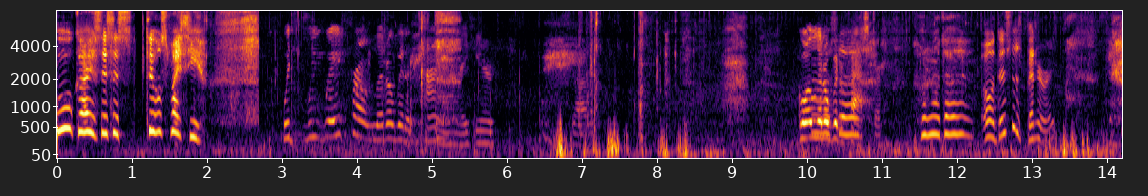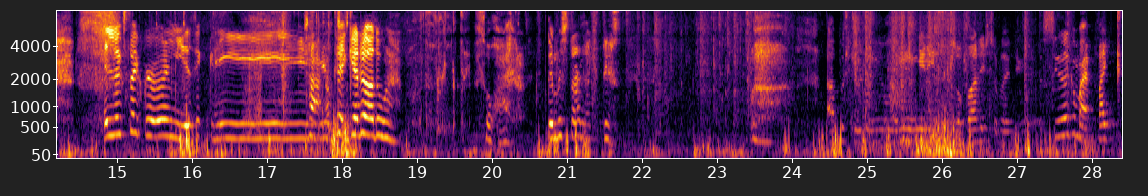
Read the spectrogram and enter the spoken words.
Ooh, guys, this is still spicy. We, we wait for a little bit of time right here. Go a little bit faster. Oh, this is better, right? It looks like we're Musical.ly. Okay, get the other one. So high. Let me start like this. Somebody, See, look at my bike.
